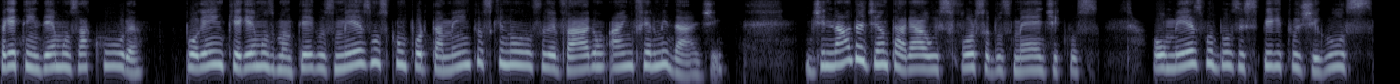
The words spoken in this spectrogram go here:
pretendemos a cura, porém queremos manter os mesmos comportamentos que nos levaram à enfermidade. De nada adiantará o esforço dos médicos ou mesmo dos espíritos de luz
